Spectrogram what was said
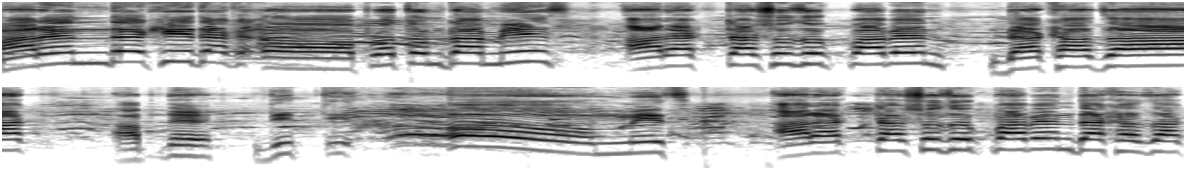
মারেন দেখি, দেখ প্রথমটা মিস আর একটা সুযোগ পাবেন, দেখা যাক। আপনি দ্বিতীয় ও মিস আর একটা সুযোগ পাবেন, দেখা যাক,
